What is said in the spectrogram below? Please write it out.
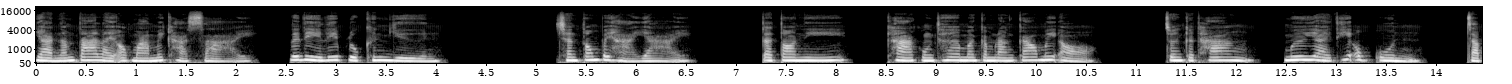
หยาดน้ำตาไหลออกมาไม่ขาดสายฤดีรีบลุกขึ้นยืน ฉันต้องไปหายาย แต่ตอนนี้ขาของเธอมันกำลังก้าวไม่ออก จนกระทั่ง มือใหญ่ที่อบอุ่น จับ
